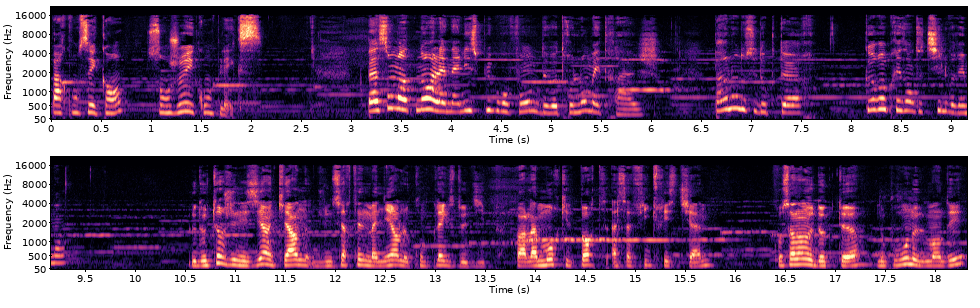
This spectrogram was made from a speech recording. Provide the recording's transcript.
Par conséquent, son jeu est complexe. Passons maintenant à l'analyse plus profonde de votre long métrage. Parlons de ce docteur. Que représente-t-il vraiment? Le docteur Génésier incarne d'une certaine manière le complexe de Deep, par l'amour qu'il porte à sa fille Christiane. Concernant le docteur, nous pouvons nous demander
